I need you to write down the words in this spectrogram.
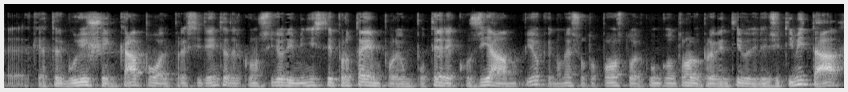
eh, che attribuisce in capo al Presidente del Consiglio dei Ministri pro tempore un potere così ampio che non è sottoposto a alcun controllo preventivo di legittimità,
